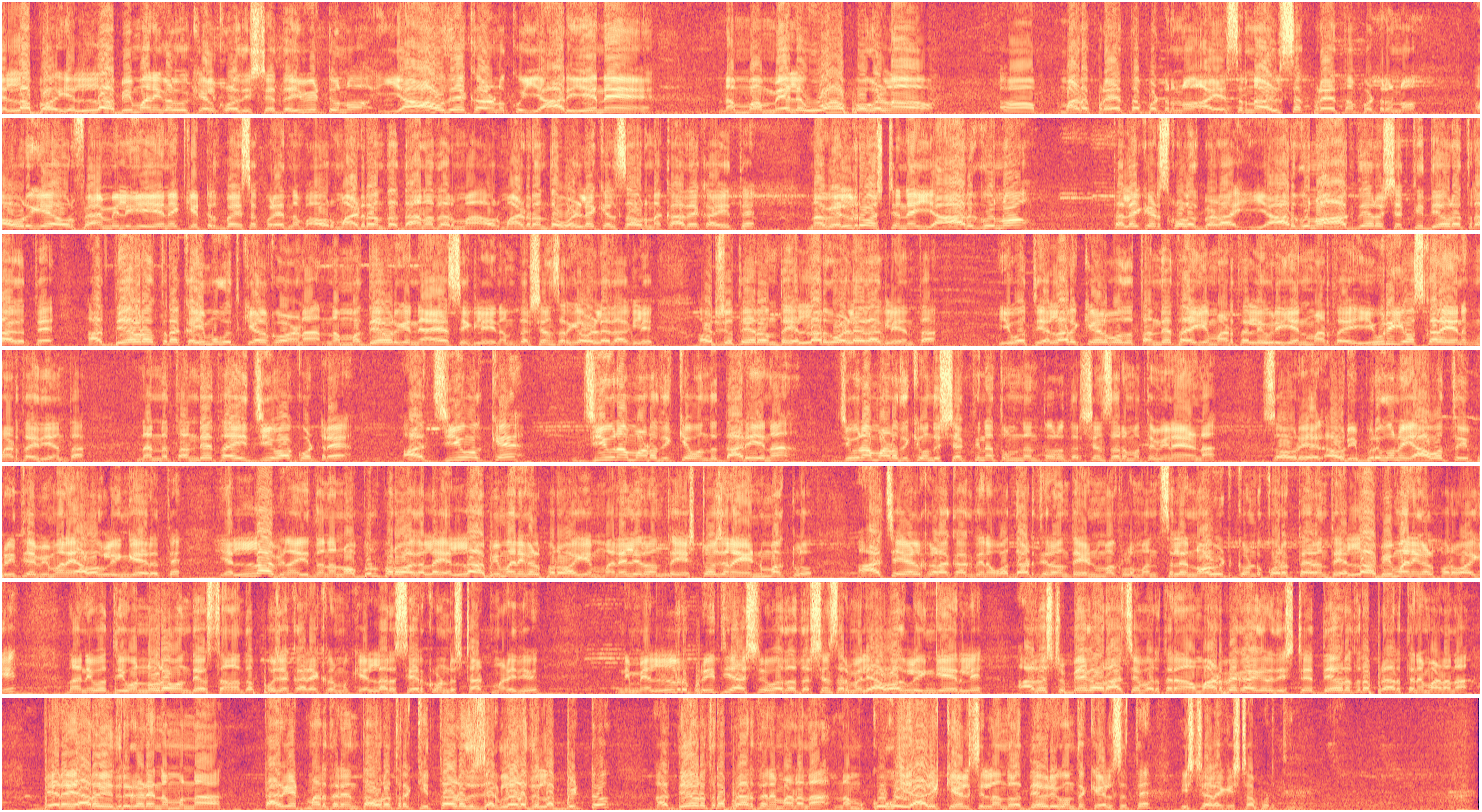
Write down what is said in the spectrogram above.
ಎಲ್ಲ ಬ, ಎಲ್ಲ ಅಭಿಮಾನಿಗಳಿಗೂ ಕೇಳ್ಕೊಳ್ಳೋದು ಇಷ್ಟೇ. ದಯವಿಟ್ಟು ಯಾವುದೇ ಕಾರಣಕ್ಕೂ ಯಾರು ಏನೇ ನಮ್ಮ ಮೇಲೆ ಊಹಾಪೋಗಳನ್ನ ಮಾಡೋಕ್ಕೆ ಪ್ರಯತ್ನ ಪಟ್ರು ಆ ಹೆಸರನ್ನ ಅಳ್ಸೋಕ್ಕೆ ಪ್ರಯತ್ನ ಪಟ್ರು ಅವ್ರಿಗೆ ಅವ್ರ ಫ್ಯಾಮಿಲಿಗೆ ಏನೇ ಕೆಟ್ಟದ್ದು ಬಯಸೋಕ್ಕೆ ಪ್ರಯತ್ನ ಅವ್ರು ಮಾಡಿರೋಂಥ ದಾನ ಧರ್ಮ, ಅವ್ರು ಮಾಡಿರೋಂಥ ಒಳ್ಳೆ ಕೆಲಸ ಅವ್ರನ್ನ ಕಾದೇ ಕಾಯುತ್ತೆ. ನಾವೆಲ್ಲರೂ ಅಷ್ಟೇ ಯಾರಿಗೂ ತಲೆ ಕೆಡಿಸ್ಕೊಳ್ಳೋದು ಬೇಡ ಯಾರಿಗೂ ಆಗದೇ ಇರೋ ಶಕ್ತಿ ದೇವ್ರ ಹತ್ರ ಆಗುತ್ತೆ. ಆ ದೇವ್ರ ಹತ್ರ ಕೈ ಮುಗಿದು ಕೇಳ್ಕೊಳ್ಳೋಣ, ನಮ್ಮ ದೇವ್ರಿಗೆ ನ್ಯಾಯ ಸಿಗಲಿ ನಮ್ಮ ದರ್ಶನ್ ಸರ್ಗೆ ಒಳ್ಳೇದಾಗಲಿ, ಅವ್ರ ಜೊತೆ ಇರೋಂಥ ಎಲ್ಲರಿಗೂ ಒಳ್ಳೇದಾಗಲಿ ಅಂತ ಇವತ್ತು ಎಲ್ಲರೂ ಕೇಳ್ಬೋದು, ತಂದೆ ತಾಯಿಗೆ ಮಾಡ್ತಾ ಇಲ್ಲ, ಇವ್ರಿಗೆ ಏನು ಮಾಡ್ತಾ ಇವರಿಗೋಸ್ಕರ ಏನಕ್ಕೆ ಮಾಡ್ತಾ ಇದೆಯಾ ಅಂತ. ನನ್ನ ತಂದೆ ತಾಯಿ ಜೀವ ಕೊಟ್ಟರೆ ಆ ಜೀವಕ್ಕೆ ಜೀವನ ಮಾಡೋದಕ್ಕೆ ಒಂದು ದಾರಿನ ಜೀವನ ಮಾಡೋದಕ್ಕೆ ಒಂದು ಶಕ್ತಿನ ತುಂಬಿದಂಥವ್ರು ದರ್ಶನ್ ಸರ್ ಮತ್ತು ವಿನಯಣ್ಣ. ಸೊ ಅವ್ರು ಎಲ್- ಯಾವತ್ತು ಈ ಪ್ರೀತಿ ಅಭಿಮಾನ ಯಾವಾಗಲೂ ಹಿಂಗೆ ಇರುತ್ತೆ. ಎಲ್ಲ ಇದು ನನ್ನ ಒಬ್ಬನ ಪರವಾಗಲ್ಲ, ಎಲ್ಲ ಅಭಿಮಾನಿಗಳ ಪರವಾಗಿ ಮನೇಲಿರುವಂಥ ಎಷ್ಟೋ ಜನ ಹೆಣ್ಮಕ್ಳು ಆಚೆ ಹೇಳ್ಕೊಳಕ್ಕಾಗ್ದೇ ಒದ್ದಾಡ್ತಿರೋಂಥ ಹೆಣ್ಮಕ್ಳು ಮನಸ್ಸಲ್ಲೇ ನೋವಿಟ್ಕೊಂಡು ಕೊರಗ್ತಾ ಇರೋಂಥ ಎಲ್ಲ ಅಭಿಮಾನಿಗಳ ಪರವಾಗಿ ನಾನು ಇವತ್ತು ಈ ಒಂದು ನೂರ ಒಂದು ದೇವಸ್ಥಾನದ ಪೂಜಾ ಕಾರ್ಯಕ್ರಮಕ್ಕೆ ಎಲ್ಲರೂ ಸೇರಿಕೊಂಡು ಸ್ಟಾರ್ಟ್ ಮಾಡಿದ್ದೀವಿ ನಿಮ್ಮೆಲ್ಲರ ಪ್ರೀತಿ ಆಶೀರ್ವಾದ ದರ್ಶನ್ ಸರ್ ಮೇಲೆ ಯಾವಾಗಲೂ ಹಿಂಗೆ ಇರಲಿ. ಆದಷ್ಟು ಬೇಗ ಅವ್ರು ಆಚೆ ಬರ್ತಾರೆ. ನಾವು ಮಾಡಬೇಕಾಗಿರೋದು ಇಷ್ಟೇ. ದೇವ್ರ ಹತ್ರ ಪ್ರಾರ್ಥನೆ ಮಾಡೋಣ. ಬೇರೆ ಯಾರೋ ಎದುರುಗಡೆ ನಮ್ಮನ್ನು ಟಾರ್ಗೆಟ್ ಮಾಡ್ತಾರೆ ಅಂತ ಅವ್ರ ಹತ್ರ ಕಿತ್ತಾಡೋದು, ಜಗಳಾಡೋದಿಲ್ಲ. ಬಿಟ್ಟು ಆ ದೇವ್ರ ಹತ್ರ ಪ್ರಾರ್ಥನೆ ಮಾಡೋಣ. ನಮ್ಮ ಕೂಗು ಯಾರಿಗೆ ಕೇಳಿಸಿಲ್ಲ ಅಂದ್ರೆ ದೇವ್ರಿಗಂತೂ ಕೇಳಿಸುತ್ತೆ. ಇಷ್ಟು ಹೇಳೋಕ್ಕೆ ಇಷ್ಟಪಡ್ತೀನಿ.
